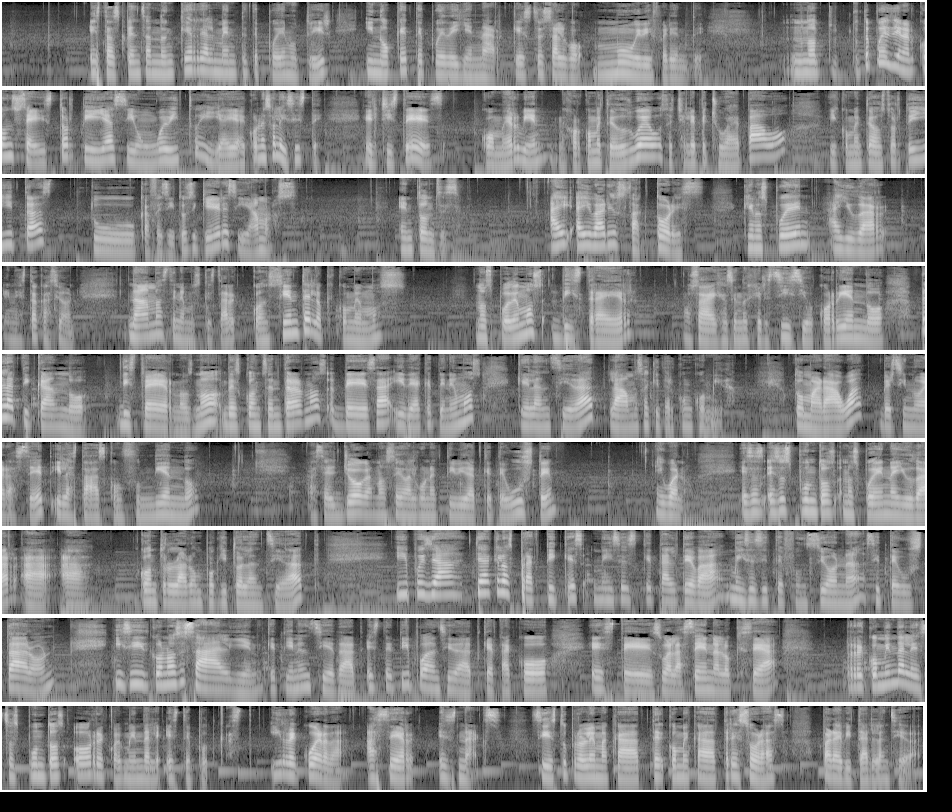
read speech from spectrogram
estás pensando en qué realmente te puede nutrir y no qué te puede llenar, que esto es algo muy diferente. No, tú, te puedes llenar con seis tortillas y un huevito y ahí con eso le hiciste. El chiste es comer bien, mejor comete dos huevos, échale pechuga de pavo y comete dos tortillitas, tu cafecito si quieres y vámonos. Entonces, hay, hay varios factores que nos pueden ayudar en esta ocasión. Nada más tenemos que estar consciente de lo que comemos, nos podemos distraer, o sea, haciendo ejercicio, corriendo, platicando, distraernos, ¿no? Desconcentrarnos de esa idea que tenemos que la ansiedad la vamos a quitar con comida. Tomar agua, ver si no era sed y la estabas confundiendo, hacer yoga, no sé, alguna actividad que te guste. Y bueno, esos, puntos nos pueden ayudar a, a controlar un poquito la ansiedad. Y pues ya, ya que los practiques, me dices qué tal te va, me dices si te funciona, si te gustaron. Y si conoces a alguien que tiene ansiedad, este tipo de ansiedad que atacó este, su alacena, lo que sea, recomiéndale estos puntos o recomiéndale este podcast. Y recuerda hacer snacks. Si es tu problema, cada, come cada tres horas para evitar la ansiedad.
